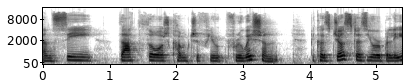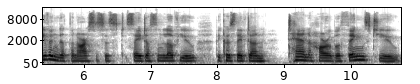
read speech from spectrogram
and see that thought come to fruition. Because just as you're believing that the narcissist say doesn't love you because they've done 10 horrible things to you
